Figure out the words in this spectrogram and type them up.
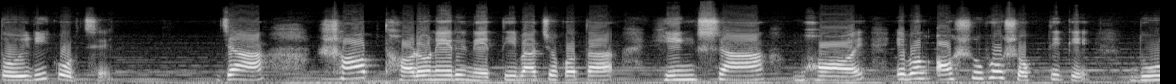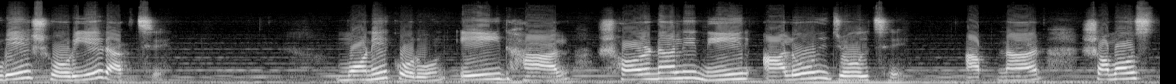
তৈরি করছে, যা সব ধরনের নেতিবাচকতা, হিংসা, ভয় এবং অশুভ শক্তিকে দূরে সরিয়ে রাখছে। মনে করুন, এই ঢাল স্বর্ণালী নীল আলোয় জ্বলছে। আপনার সমস্ত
